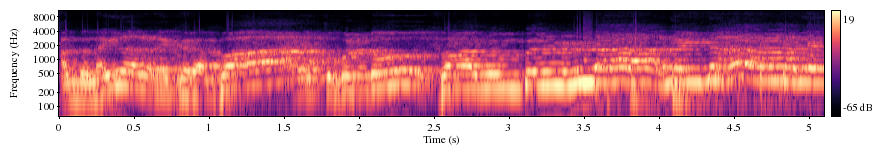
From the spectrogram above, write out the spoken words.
அந்த நைனார் அழைக்கிறப்பா அழைத்துக் கொண்டு வாரும் பிள்ளா நைனாரே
